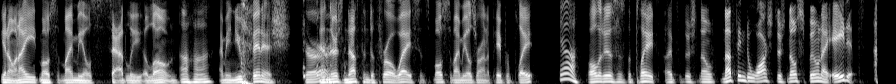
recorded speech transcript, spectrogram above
you know, and I eat most of my meals sadly alone. Uh huh. I mean, you finish, Sure. and there's nothing to throw away since most of my meals are on a paper plate. Yeah. All it is is the plate. I, there's no nothing to wash. There's no spoon. I ate it.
